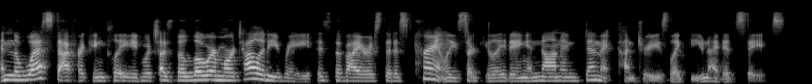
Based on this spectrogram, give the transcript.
and the West African clade, which has the lower mortality rate, is the virus that is currently circulating in non endemic countries like the United States.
